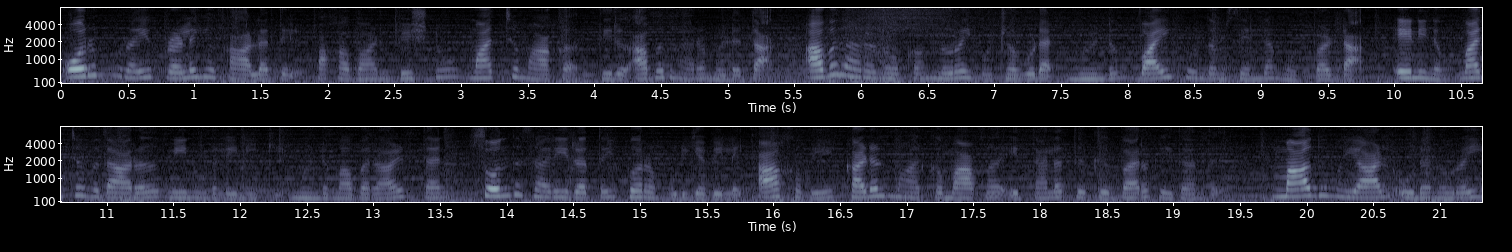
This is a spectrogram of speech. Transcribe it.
ஒருமுறை பிரளய காலத்தில் பகவான் விஷ்ணு மச்சமாக திரு அவதாரம் எடுத்தார். அவதார நோக்கம் நிறைவுற்றவுடன் மீண்டும் வைகுந்தம் செல்ல முற்பட்டார். எனினும் மற்றவதார மீனுடலை நீக்கி மீண்டும் அவரால் தன் சொந்த சரீரத்தை பெற முடியவில்லை. ஆகவே கடல் மார்க்கமாக இத்தலத்துக்கு வருகை தந்து மாதுமையால் உடனுரை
